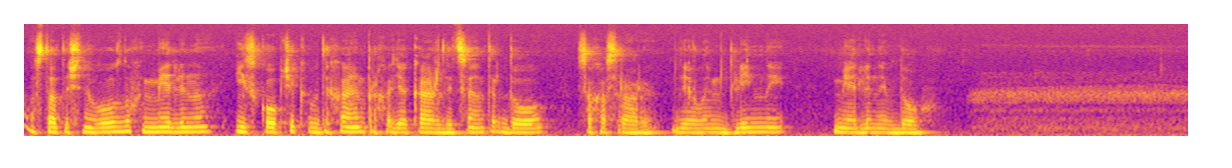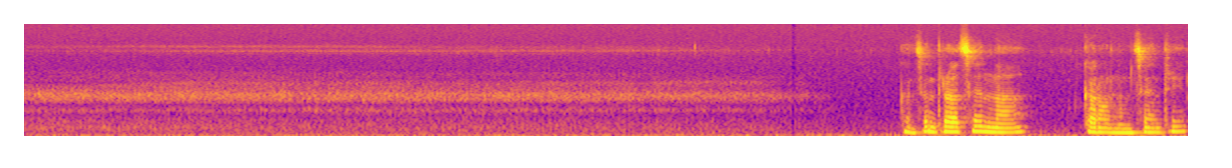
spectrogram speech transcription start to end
остаточный воздух медленно из копчика вдыхаем, проходя каждый центр до сахасрары. Делаем длинный, медленный вдох. Концентрация на коронном центре.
